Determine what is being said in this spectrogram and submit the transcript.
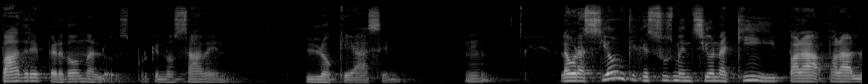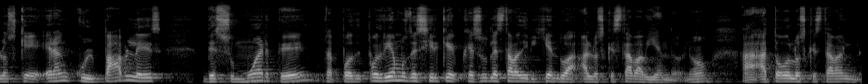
Padre, perdónalos porque no saben lo que hacen. ¿Mm? La oración que Jesús menciona aquí para, para los que eran culpables de su muerte, podríamos decir que Jesús le estaba dirigiendo a, los que estaba viendo, ¿no? A, todos los que estaban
